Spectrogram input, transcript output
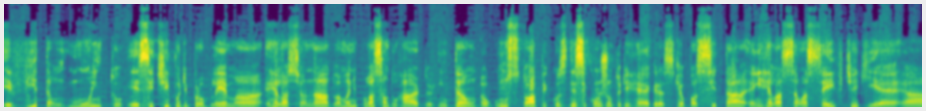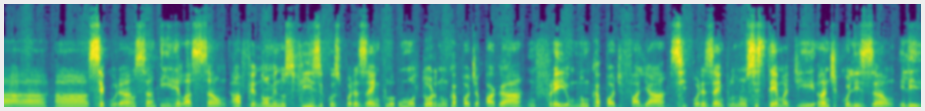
evitam muito esse tipo de problema relacionado à manipulação do hardware. Então, alguns tópicos desse conjunto de regras que eu posso citar é em relação a safety, que é a, a segurança, em relação a fenômenos físicos, por exemplo, o motor nunca pode apagar, um freio nunca pode falhar, se, por exemplo, num sistema de anticolisão, ele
